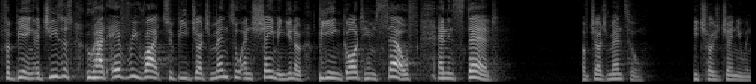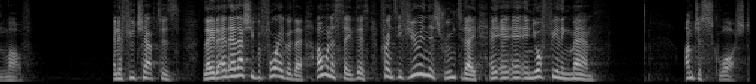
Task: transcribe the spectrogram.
for being a Jesus who had every right to be judgmental and shaming, you know, being God himself, and instead of judgmental, he chose genuine love. And a few chapters later, and, and actually, before I go there, I want to say this. Friends, if you're in this room today and, and, and you're feeling, man, I'm just squashed,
